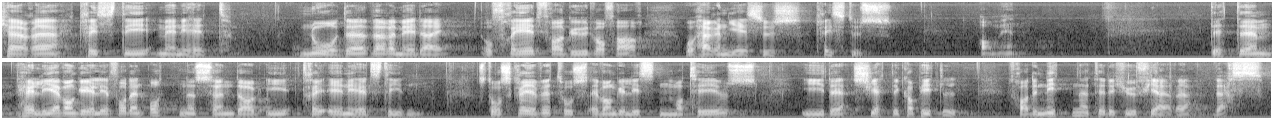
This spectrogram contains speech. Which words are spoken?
Kjære Kristi menighet. Nåde være med deg og fred fra Gud vår Far og Herren Jesus Kristus. Amen. Dette hellige evangeliet for den åttende søndag i treenighetstiden står skrevet hos evangelisten Matteus i det sjette kapittel, fra det 19. til det 24. vers.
